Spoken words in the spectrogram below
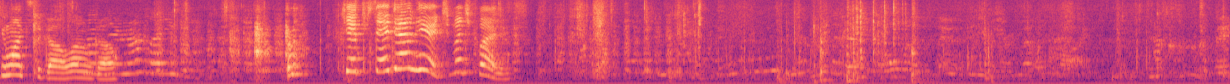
He wants to go. Let him go. They're not letting me. Tip, stay down here. It's much fun. They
